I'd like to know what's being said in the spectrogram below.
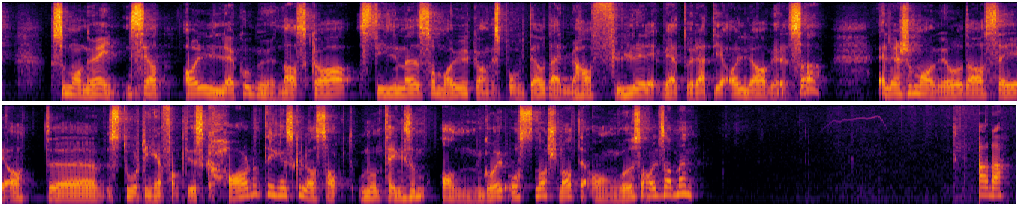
så må man jo enten si at alle kommuner skal stille med det samme utgangspunktet og dermed ha full vetorett i alle avgjørelser. Eller så må man jo da si at uh, Stortinget faktisk har noe jeg skulle ha sagt om noen ting som angår oss nasjonalt. Det angår oss alle sammen. Ada?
